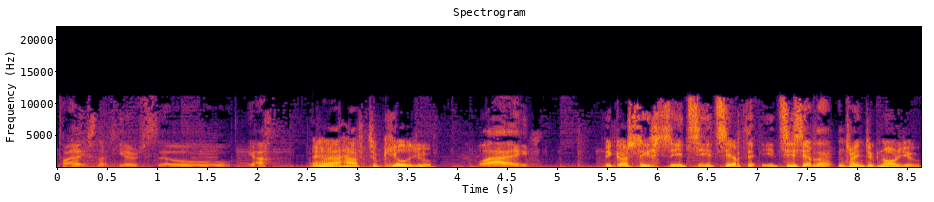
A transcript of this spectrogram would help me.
Twilight's not here, so yeah. I'm gonna have to kill you Why? because it's it's it's easier, it's easier than trying to ignore you.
